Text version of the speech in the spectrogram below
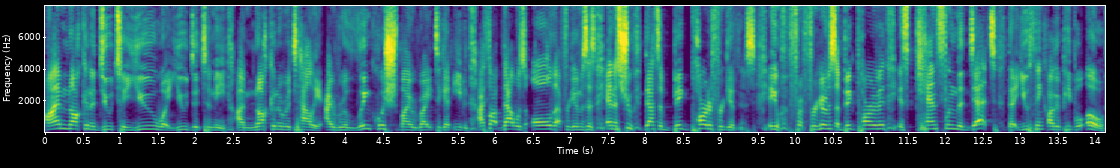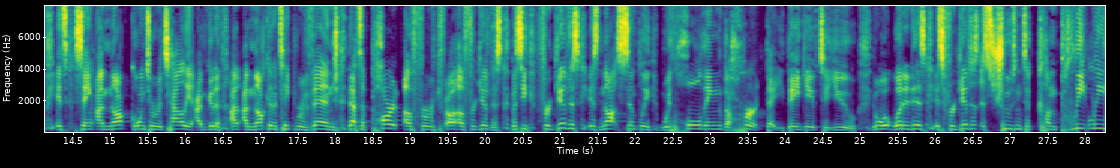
I'm not going to do to you what you did to me. I'm not going to retaliate. I relinquish my right to get even. I thought that was all that forgiveness is. And it's true. That's a big part of forgiveness. For forgiveness, a big part of it is canceling the debt that you think other people owe. It's saying, I'm not going to retaliate. I'm going to, I'm not going to take revenge. That's a part of, for, of forgiveness. But see, forgiveness is not simply withholding the hurt that they gave to you. What it is, is forgiveness is choosing to completely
